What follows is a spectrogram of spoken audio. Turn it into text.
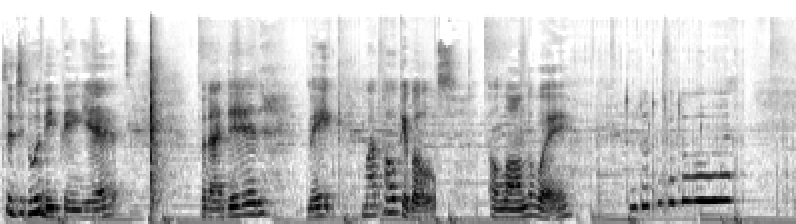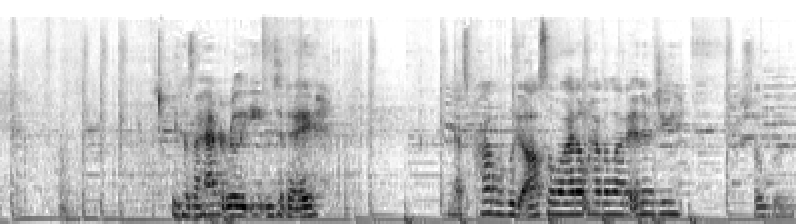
to do anything yet, but I did make my poke bowls along the way. Because I haven't really eaten today. That's probably also why I don't have a lot of energy. So good.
